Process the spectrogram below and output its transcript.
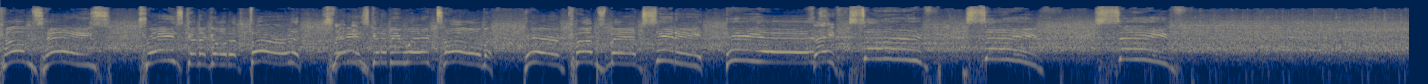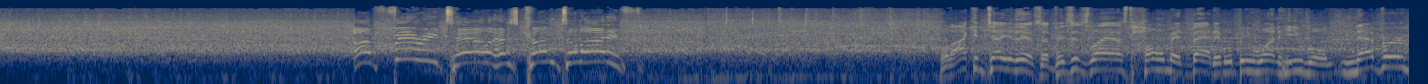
comes Hays. Trey's going to go to third. Trey's going to be waved home. Here comes Mancini. He is Safe. Safe. Safe. Safe. A fairy tale Well, I can tell you this. If it's his last home at bat, it will be one he will never,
